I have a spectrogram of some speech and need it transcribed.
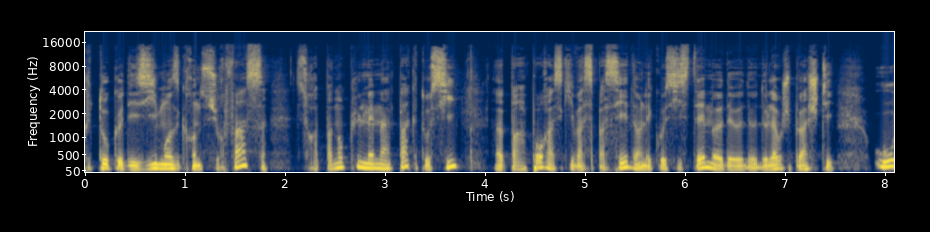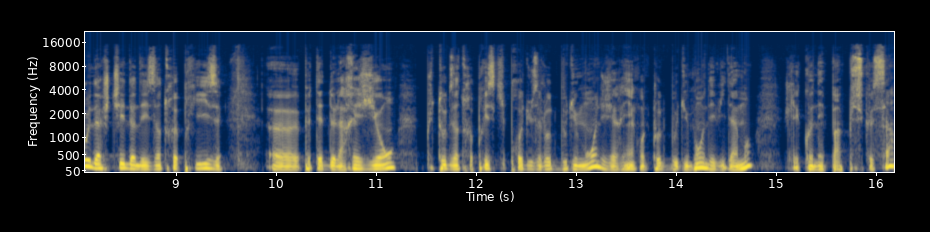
plutôt que des immenses grandes surfaces, ça n'aura pas non plus le même impact aussi euh, par rapport à ce qui va se passer dans l'écosystème de, de, de là où je peux acheter. Ou d'acheter dans des entreprises euh, peut-être de la région, plutôt des entreprises qui produisent à l'autre bout du monde. J'ai rien contre l'autre bout du monde, évidemment. Je les connais pas plus que ça.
